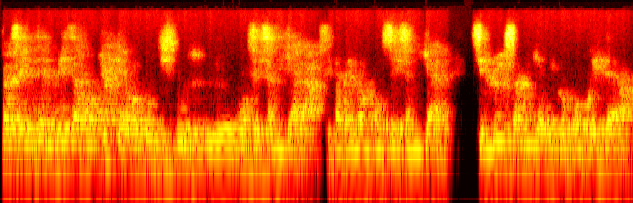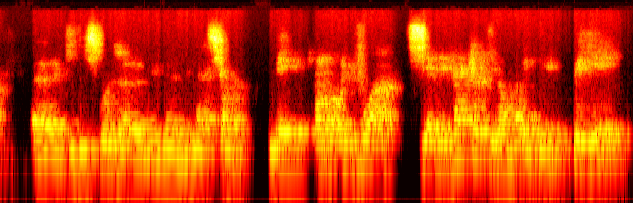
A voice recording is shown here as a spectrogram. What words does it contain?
face à une telle mésaventure, quel recours dispose le conseil syndical Alors, c'est pas tellement le conseil syndical, c'est le syndicat des copropriétaires euh, qui dispose euh, d'une action. Mais encore une fois, s'il y a des factures qui n'ont pas été payées,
